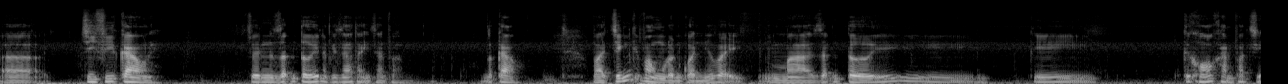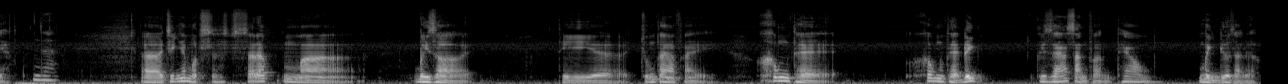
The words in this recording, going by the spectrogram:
À, chi phí cao này. Cho nên dẫn tới là cái giá thành sản phẩm nó cao. Và chính cái vòng luẩn quẩn như vậy mà dẫn tới cái cái khó khăn phát triển. Dạ. à, chính là một startup mà bây giờ ấy, thì chúng ta phải không thể không thể định cái giá sản phẩm theo mình đưa ra được.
